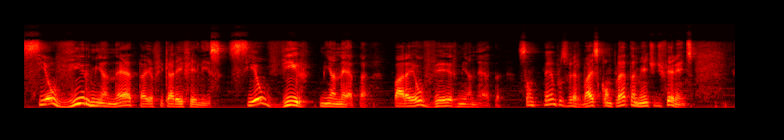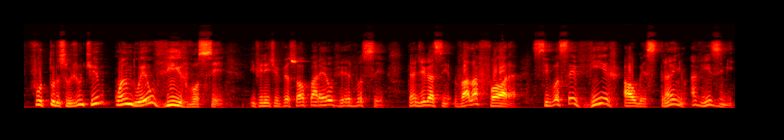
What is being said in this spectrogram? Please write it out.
se eu vir minha neta, eu ficarei feliz. Se eu vir minha neta, para eu ver minha neta. São tempos verbais completamente diferentes. Futuro subjuntivo, quando eu vir você. Infinitivo pessoal, para eu ver você. Então diga assim: vá lá fora. Se você vir algo estranho, avise-me.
